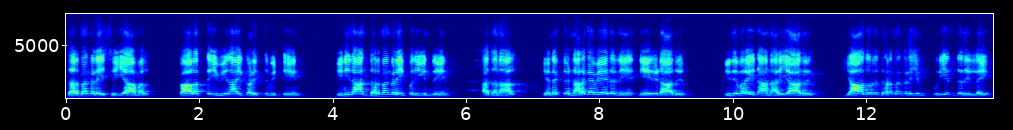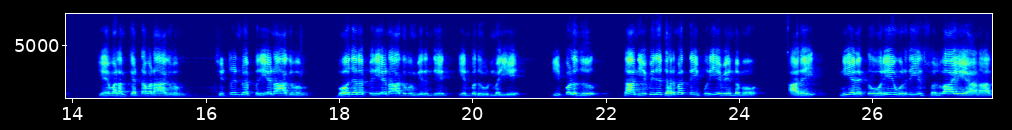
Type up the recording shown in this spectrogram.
தர்மங்களை செய்யாமல் காலத்தை வீணாய் கழித்து விட்டேன். இனி நான் தர்மங்களை பெறுகின்றேன் அதனால் எனக்கு நரகவேத நே நேரிடாது. இதுவரை நான் அறியாது. யாதொரு தர்மங்களையும் புரியந்தரில்லை கேவலம் கெட்டவனாகவும் சிற்றின்ப பிரியனாகவும் போஜன பிரியனாகவும் இருந்தேன் என்பது உண்மையே. இப்பொழுது நான் எவ்வித தர்மத்தை புரிய வேண்டுமோ அதை நீ எனக்கு ஒரே உறுதியில் சொல்வாயேயானால்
